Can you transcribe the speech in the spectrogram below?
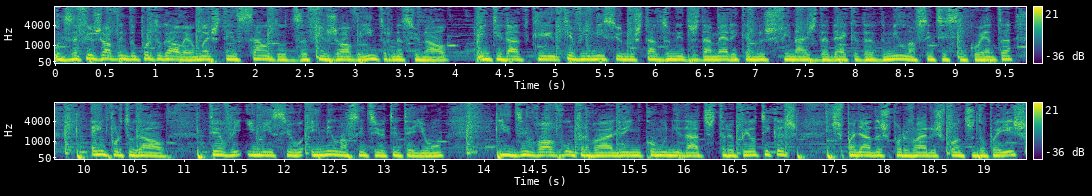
O Desafio Jovem de Portugal é uma extensão do Desafio Jovem Internacional, entidade que teve início nos Estados Unidos da América nos finais da década de 1950. Em Portugal, teve início em 1981 e desenvolve um trabalho em comunidades terapêuticas espalhadas por vários pontos do país.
